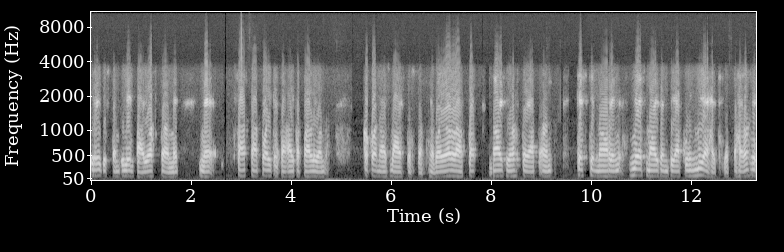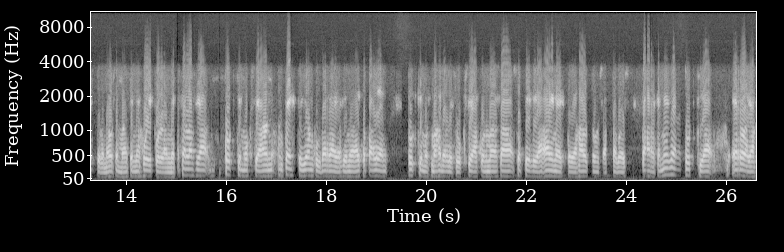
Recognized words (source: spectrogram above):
yritysten ylimpään johtoon, niin ne saattaa poiketa aika paljon kokonaisväestöstä. Ja voi olla, että naisjohtajat on keskimäärin miesmäisempiä kuin miehet, jotta he onnistuvat nousemaan sinne huipulle. Niin sellaisia tutkimuksia on, on tehty jonkun verran ja siinä on aika paljon tutkimusmahdollisuuksia, kun vaan saa sopivia aineistoja haltuunsa, että voisi tarkemmin vielä tutkia eroja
